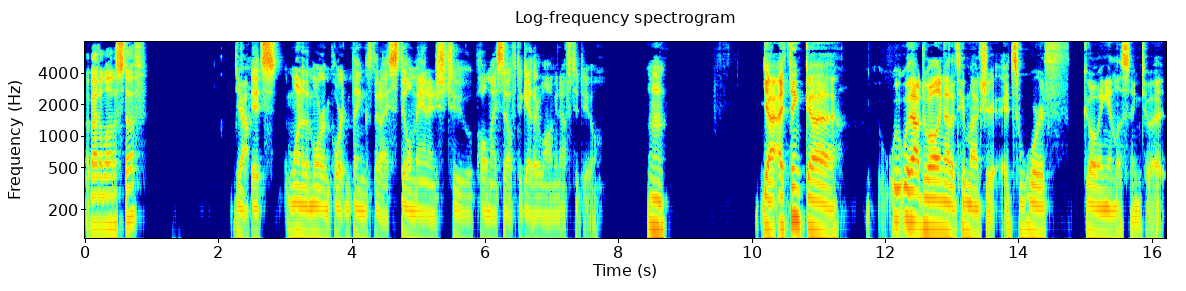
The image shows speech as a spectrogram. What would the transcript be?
about a lot of stuff. Yeah. It's one of the more important things that I still managed to pull myself together long enough to do. Yeah, I think uh w- without dwelling on it too much, it's worth going and listening to it.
